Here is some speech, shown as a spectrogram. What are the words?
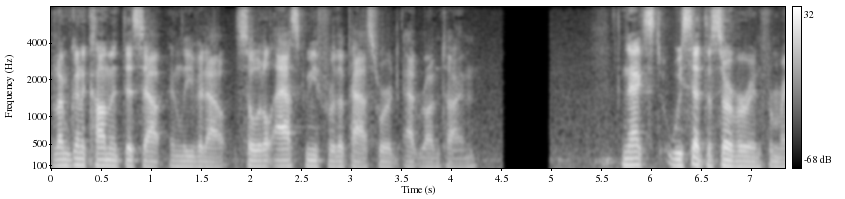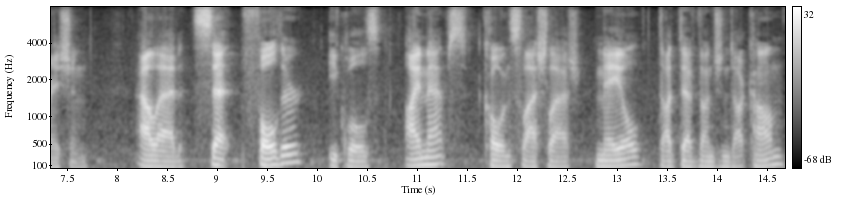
But I'm going to comment this out and leave it out, so it'll ask me for the password at runtime. Next, we set the server information. I'll add set folder equals imaps colon slash slash mail.devdungeon.com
